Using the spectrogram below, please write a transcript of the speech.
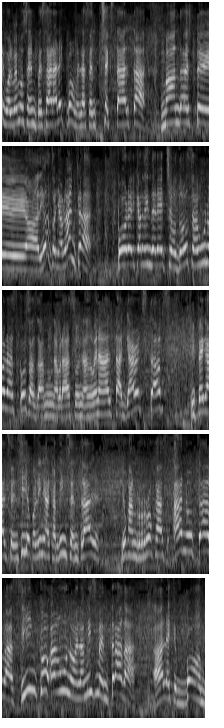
y volvemos a empezar. Alec Bohm en la sexta alta manda este. Adiós, Doña Blanca por el jardín derecho. 2 a 1 las cosas. Dame un abrazo en la novena alta. Garrett Stubbs y pega el sencillo con línea al jardín central. Johan Rojas anotaba 5 a 1 en la misma entrada. Alec Baum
